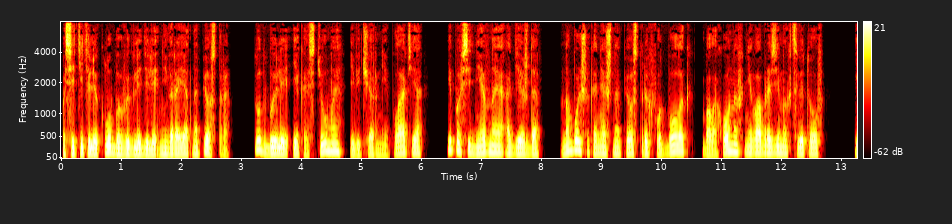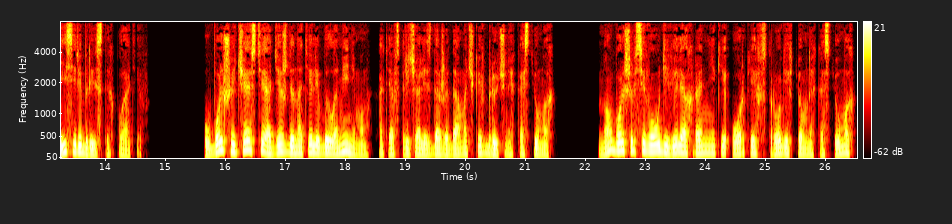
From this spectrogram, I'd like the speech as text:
Посетители клуба выглядели невероятно пестро. Тут были и костюмы, и вечерние платья, и повседневная одежда, но больше, конечно, пестрых футболок, балахонов невообразимых цветов и серебристых платьев. У большей части одежды на теле было минимум, хотя встречались даже дамочки в брючных костюмах. Но больше всего удивили охранники-орки в строгих темных костюмах,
